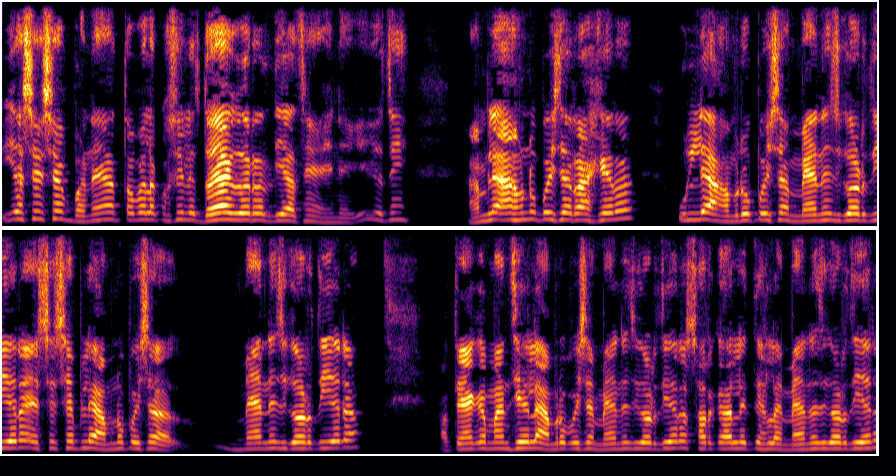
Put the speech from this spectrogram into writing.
एसएसएफ भने तपाईँलाई कसैले दया गरेर दिएको चाहिँ होइन कि? यो चाहिँ हामीले आफ्नो पैसा राखेर उसले हाम्रो पैसा म्यानेज गरिदिएर एसएसएफले हाम्रो पैसा म्यानेज गरिदिएर त्यहाँका मान्छेहरूले हाम्रो पैसा म्यानेज गरिदिएर सरकारले त्यसलाई म्यानेज गरिदिएर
